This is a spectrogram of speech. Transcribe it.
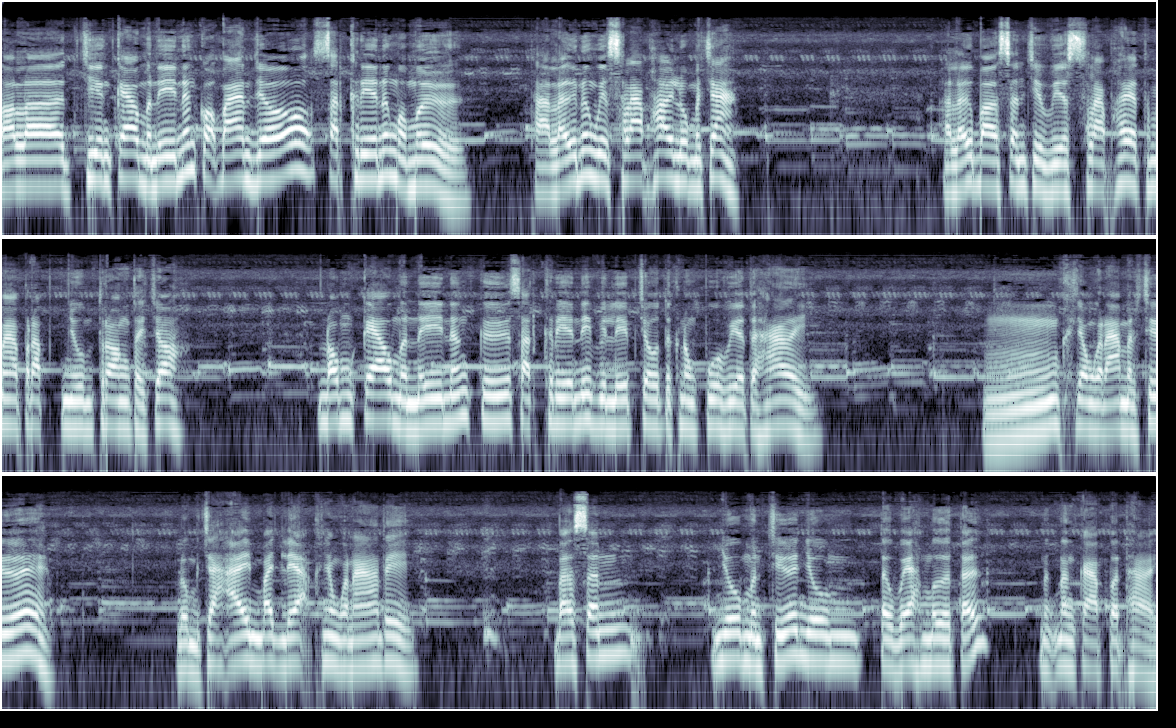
ដល់ជាងកែវមณีហ្នឹងក៏បានយកសត្វគ្រាហ្នឹងមកមើលថាឥឡូវហ្នឹងវាស្លាប់ហើយលោកម្ចាស់ ឥឡូវបើសិនជាវាស្លាប់ហើយអាត្មាប្រាប់ញោមត្រង់ទៅចោះដុំកែវមณีហ្នឹងគឺសัตว์គ្រានេះវាលេបចូលទៅក្នុងពោះវាទៅហើយហឹមខ្ញុំកណាមិនជឿទេលោកម្ចាស់ឯងមិនបាច់លាក់ខ្ញុំកណាទេបើសិនញោមមិនជឿញោមទៅវះមើលទៅនឹងដឹងការពិតហើយ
